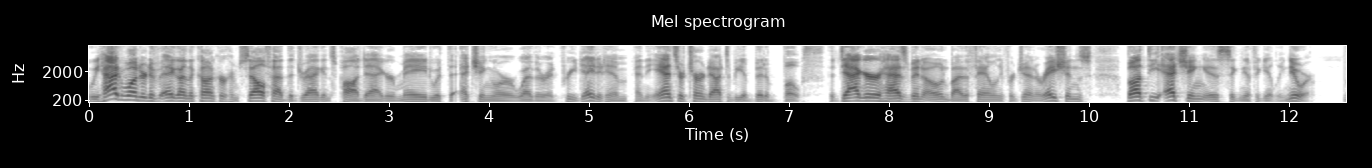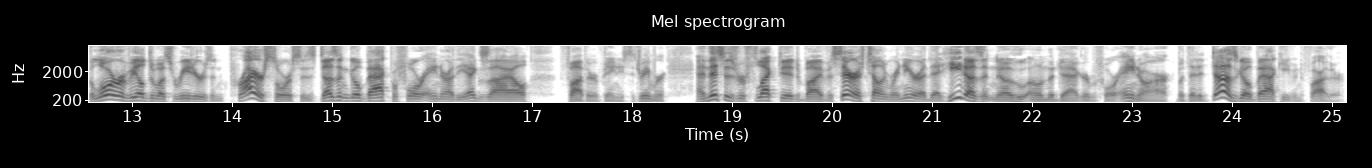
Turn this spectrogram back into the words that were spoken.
We had wondered if Aegon the Conqueror himself had the Dragon's Paw dagger made with the etching or whether it predated him, and the answer turned out to be a bit of both. The dagger has been owned by the family for generations, but the etching is significantly newer. The lore revealed to us readers in prior sources doesn't go back before Aenar the Exile, father of Daenys the Dreamer, and this is reflected by Viserys telling Rhaenyra that he doesn't know who owned the dagger before Aenar, but that it does go back even farther.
